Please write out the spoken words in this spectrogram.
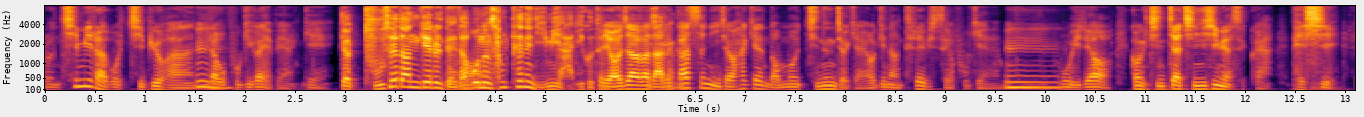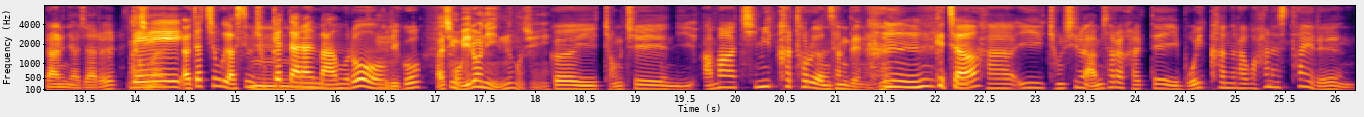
그런 치밀하고 집요한이라고 음. 보기가 애매한 게 그러니까 두세 단계를 내다보는 어. 상태는 이미 아니거든. 여자가 이 나를. 깠으니 이제 하기엔 너무 지능적이야. 여기 나온 트레비스가 보기에는 음. 오히려 그건 진짜 진심이었을 거야. 배 씨라는 여자를 내 하지만 여자친구였으면 음. 좋겠다라는 마음으로 그리고 아직 어, 미련이 있는 거지. 그 이 정치인 이 아마 지미 카터로 연상되는 음, 그쵸. 가- 이 정치인을 암살을 갈 때 이 모이칸을 하고 하는 스타일은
